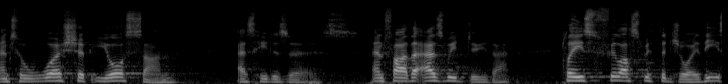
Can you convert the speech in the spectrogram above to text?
and to worship your Son as he deserves. And Father, as we do that, please fill us with the joy, the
